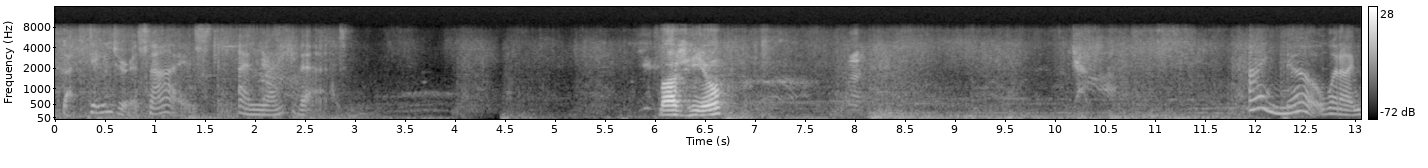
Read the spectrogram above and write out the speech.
You've got dangerous eyes. I like that. Máš heal? I know what I'm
